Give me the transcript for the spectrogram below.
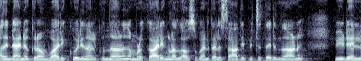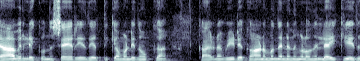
അതിന്റെ അനുഗ്രഹം വാരിക്കോരി നൽകുന്നതാണ്. നമ്മുടെ കാര്യങ്ങൾ അള്ളാഹു സുബാനത്താൽ സാധിപ്പിച്ച് തരുന്നതാണ്. വീഡിയോ എല്ലാവരിലേക്കും ഒന്ന് ഷെയർ ചെയ്ത് എത്തിക്കാൻ വേണ്ടി നോക്കുക. കാരണം വീഡിയോ കാണുമ്പോൾ തന്നെ നിങ്ങളൊന്ന് ലൈക്ക് ചെയ്ത്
